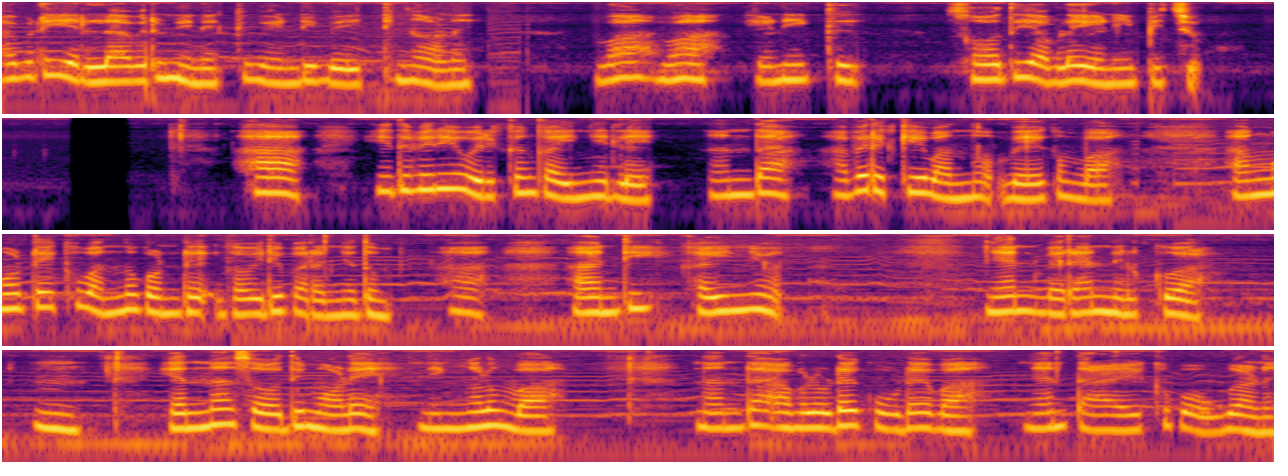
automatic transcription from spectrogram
അവിടെ എല്ലാവരും നിനക്ക് വേണ്ടി വെയിറ്റിംഗ് ആണ്. വാ വാ എണീക്ക്. സ്വാതി അവളെ എണീപ്പിച്ചു. ഹാ ഇതുവരെ ഒരുക്കം കഴിഞ്ഞില്ലേ നന്ദാ അവരൊക്കെ വന്നു വേഗം വാ. അങ്ങോട്ടേക്ക് വന്നുകൊണ്ട് ഗൗരി പറഞ്ഞതും ആ ആന്റി കഴിഞ്ഞു ഞാൻ വരാൻ നിൽക്കുക എന്നാ സ്വാതി മോളെ നിങ്ങളും വാ. നന്ദ അവളുടെ കൂടെ വാ ഞാൻ താഴേക്ക് പോവുകയാണ്.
